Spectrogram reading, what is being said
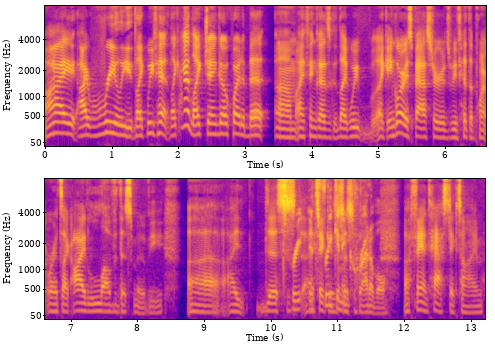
I I really like. We've hit like I like Django quite a bit. Um, I think that's like we like Inglourious Basterds. We've hit the point where it's like I love this movie. Uh, I this It's, free, I it's think freaking incredible. A fantastic time.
